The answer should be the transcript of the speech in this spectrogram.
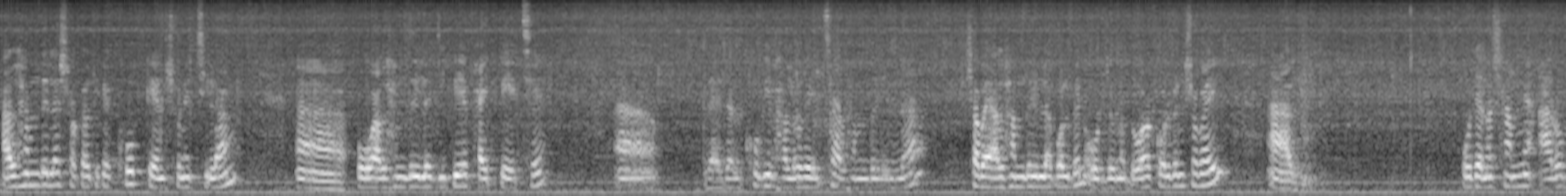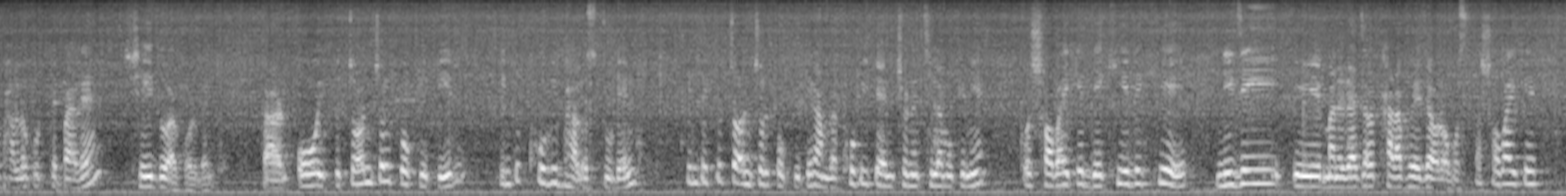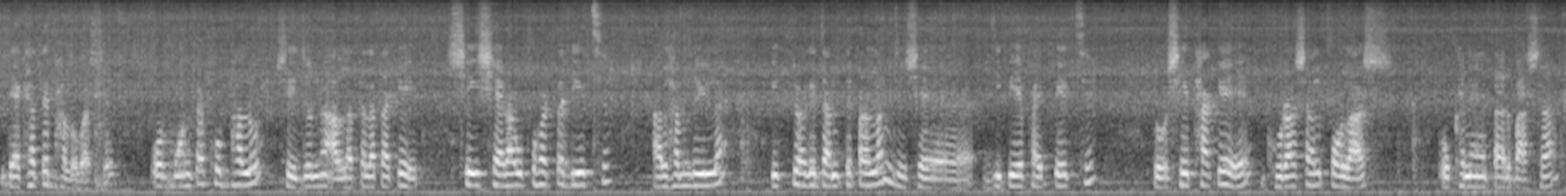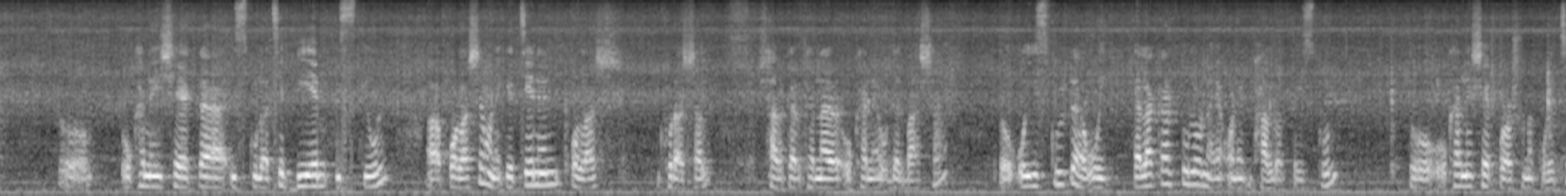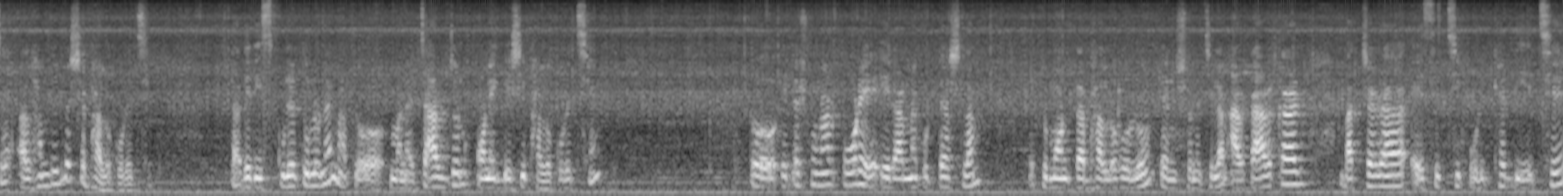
আলহামদুলিল্লাহ সকাল থেকে খুব টেনশনে ছিলাম। ও আলহামদুলিল্লাহ জিপিএ ফাইভ পেয়েছে। রেজাল্ট খুবই ভালো হয়েছে, আলহামদুলিল্লাহ। সবাই আলহামদুলিল্লাহ বলবেন, ওর জন্য দোয়া করবেন সবাই। আর ও যেন সামনে আরও ভালো করতে পারে, সেই দোয়া করবেন। কারণ ও একটু চঞ্চল প্রকৃতির, কিন্তু খুবই ভালো স্টুডেন্ট কিন্তু একটু চঞ্চল প্রকৃতির, আমরা খুবই টেনশনে ছিলাম ওকে নিয়ে। ও সবাইকে দেখিয়ে দেখিয়ে নিজেই মানে রেজাল্ট খারাপ হয়ে যাওয়ার অবস্থা সবাইকে দেখাতে ভালোবাসে। ওর মনটা খুব ভালো, সেই জন্য আল্লাহ তালা তাকে সেই সেরা উপহারটা দিয়েছে। আলহামদুলিল্লাহ, একটু আগে জানতে পারলাম যে সে জিপিএ ফাইভ পেয়েছে। তো সে থাকে ঘোড়াশাল পলাশ, ওখানে তার বাসা। তো ওখানেই সে একটা স্কুল আছে বিএম স্কুল পলাশে। অনেকে চেনেন পলাশ, ঘোড়াশাল। সার কারখানার ওখানে ওদের বাসা। তো ওই স্কুলটা ওই এলাকার তুলনায় অনেক ভালো একটা স্কুল। তো ওখানে সে পড়াশোনা করেছে, আলহামদুলিল্লাহ সে ভালো করেছে। তাদের স্কুলের তুলনায় মাত্র মানে চারজন অনেক বেশি ভালো করেছে। তো এটা শোনার পরে এই রান্না করতে আসলাম। একটু মনটা ভালো হলো টেনশনে ছিলাম। আর কার কার বাচ্চারা এসএসসি পরীক্ষা দিয়েছে,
